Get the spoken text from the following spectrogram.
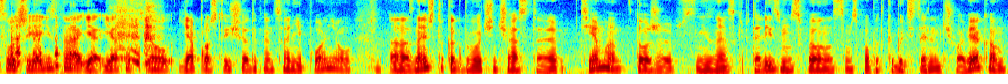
Слушай, я не знаю, я, я хотел, я просто еще до конца не понял. А, знаешь, что как бы очень частая тема, тоже, с, не знаю, с капитализмом, с wellness, с попыткой быть идеальным человеком,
